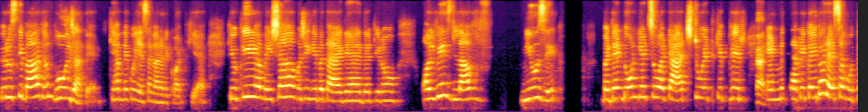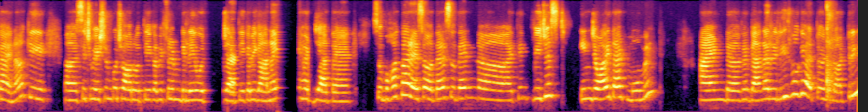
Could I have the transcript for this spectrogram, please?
फिर उसके बाद हम भूल जाते हैं कि हमने कोई ऐसा गाना रिकॉर्ड किया है। क्योंकि हमेशा मुझे ये बताया गया है that you know always love music but then don't get so attach to it कि फिर एंड में जाके कई बार ऐसा होता है ना कि सिचुएशन uh, कुछ और होती है कभी फ़िल्म डिले हो जाती है कभी गाना ही हट जाता है। सो so, बहुत बार ऐसा होता है। So then I think we just enjoy that moment and अगर गाना रिलीज़ हो गया तो लॉटरी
